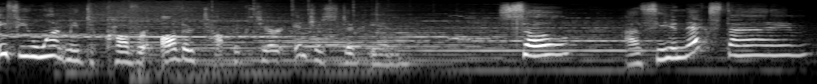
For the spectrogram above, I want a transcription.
if you want me to cover other topics you're interested in. So, I'll see you next time.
